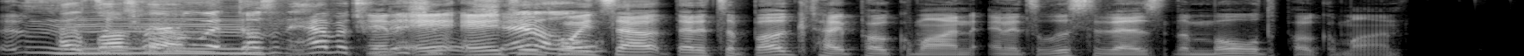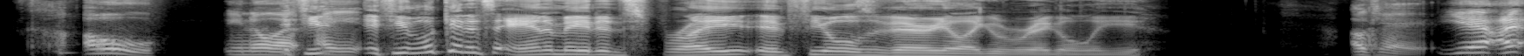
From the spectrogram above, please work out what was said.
I I love turtle that. that doesn't have a And traditional a- Andrew shell. points out that it's a bug type Pokemon and it's listed as the mold Pokemon. Oh, you know what? If you I, if you look at its animated sprite, it feels very like wriggly. okay. Yeah, I,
